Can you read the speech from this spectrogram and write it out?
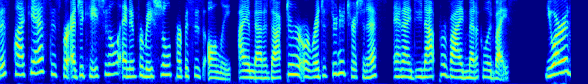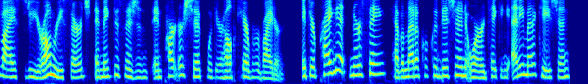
This podcast is for educational and informational purposes only. I am not a doctor or registered nutritionist, and I do not provide medical advice. You are advised to do your own research and make decisions in partnership with your healthcare provider. If you're pregnant, nursing, have a medical condition, or are taking any medication,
